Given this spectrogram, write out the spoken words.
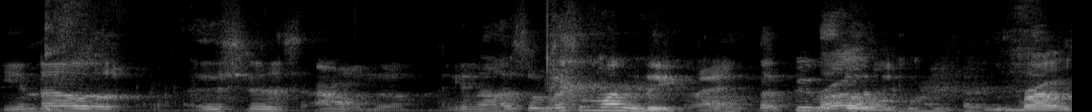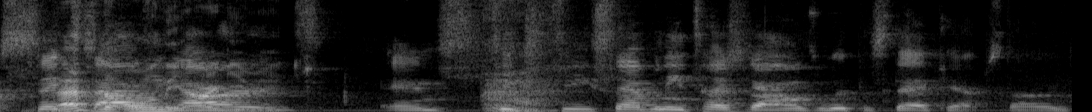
you know, it's just I don't know. You know, it's a, it's a money league, man. Let people Bro. go. Bro, six That's the only yards argument. And 60, 70 touchdowns with the stat caps, dog.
